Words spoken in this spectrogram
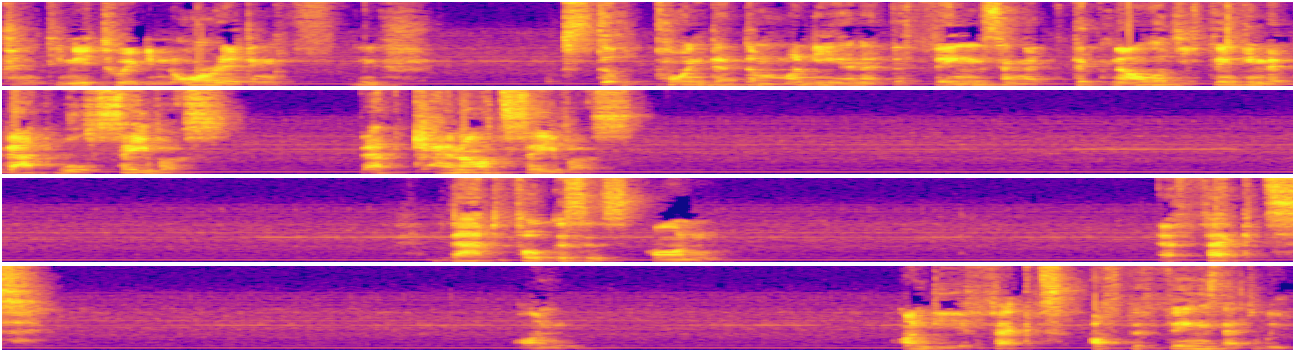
continue to ignore it and still point at the money and at the things and at technology thinking that that will save us that cannot save us. That focuses on effects, on, on the effects of the things that we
